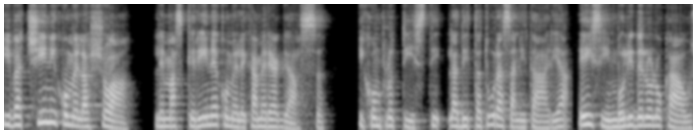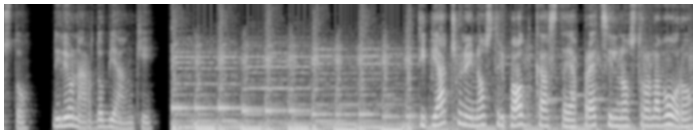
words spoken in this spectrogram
I vaccini come la Shoah, le mascherine come le camere a gas, i complottisti, la dittatura sanitaria e i simboli dell'Olocausto di Leonardo Bianchi. Ti piacciono i nostri podcast e apprezzi il nostro lavoro?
